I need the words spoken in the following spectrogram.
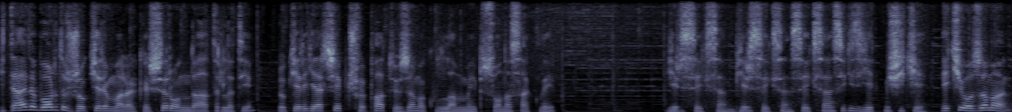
Bir tane de bu arada Joker'im var arkadaşlar onu da hatırlatayım. Joker'i gerçi hep çöpe atıyoruz ama kullanmayıp sona saklayıp 1.80, 1.80, 88, 72. Peki o zaman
